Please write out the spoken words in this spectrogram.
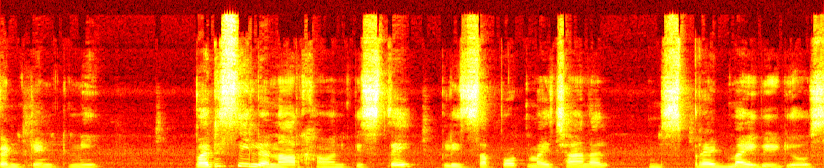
కంటెంట్ని పరిశీలనార్హం అనిపిస్తే please support my channel and spread my videos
